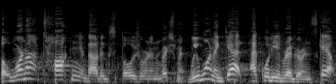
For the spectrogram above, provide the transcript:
But we're not talking about exposure and enrichment. We want to get equity, rigor, and scale.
